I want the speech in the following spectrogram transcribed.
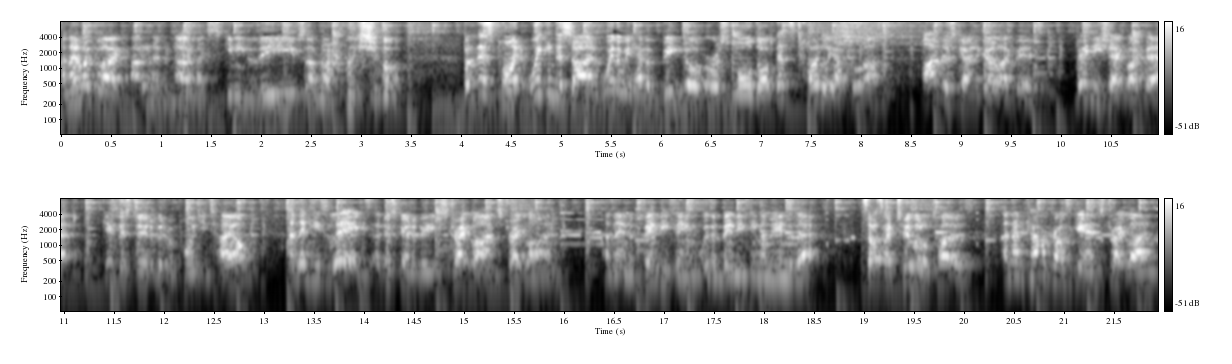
And they look like, I don't even know, like skinny leaves, I'm not really sure. But at this point, we can decide whether we have a big dog or a small dog. That's totally up to us. I'm just going to go like this. Bendy shape like that, give this dude a bit of a pointy tail, and then his legs are just going to be straight line, straight line and then a bendy thing with a bendy thing on the end of that. So it's like two little toes. And then come across again, straight line,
